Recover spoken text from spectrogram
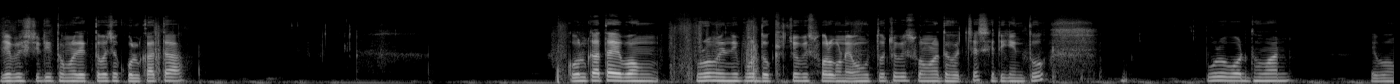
যে বৃষ্টিটি তোমরা দেখতে পাচ্ছ, কলকাতা কলকাতা এবং পূর্ব মেদিনীপুর, দক্ষিণ চব্বিশ পরগনা এবং উত্তর চব্বিশ পরগনাতে হচ্ছে, সেটি কিন্তু পূর্ব বর্ধমান এবং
